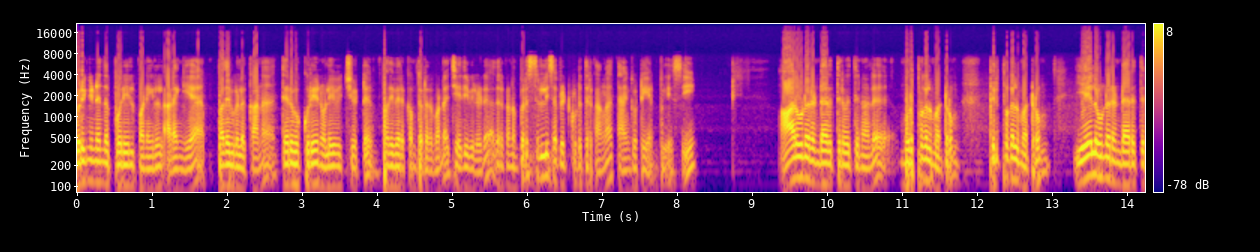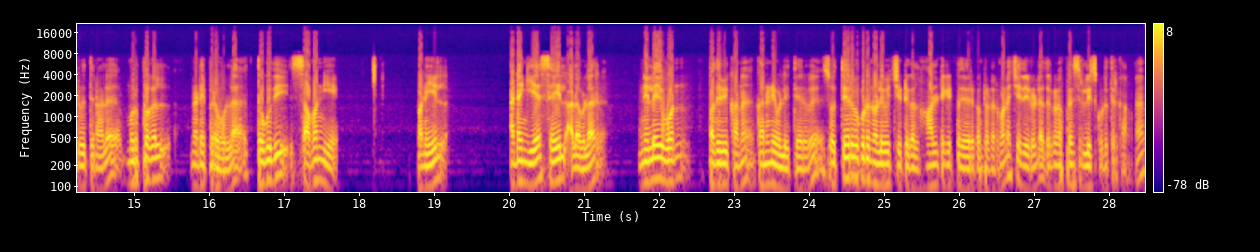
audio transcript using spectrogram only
ஒருங்கிணைந்த பொறியியல் பணிகளில் அடங்கிய பதவிகளுக்கான தேர்வுக்குரிய நுழைவுச்சீட்டு பதிவிறக்கம் தொடர்பான செய்தி வெளியீடு. அதற்கான பெருசு ரிலீஸ் அப்டேட் கொடுத்துருக்காங்க. தேங்க்யூ டிஎன்பிஎஸ்சி ஆறு ஒன்று ரெண்டாயிரத்தி இருபத்தி நாலு முற்பகல் மற்றும் பிற்பகல் மற்றும் ஏழு ஒன்று ரெண்டாயிரத்தி இருபத்தி நாலு முற்பகல் நடைபெறவுள்ள தொகுதி செவன் ஏ பணியில் அடங்கிய செயல் அலுவலர் நிலை ஒன் பதவிக்கான கணினி வழி தேர்வு. ஸோ தேர்வு கூட நுழைவுச் சீட்டுகள் ஹால் டிக்கெட் பதிவிறக்கம் தொடர்பான செய்திகளோடு அதற்கான ப்ரெஸ் ரிலீஸ் கொடுத்துருக்காங்க.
